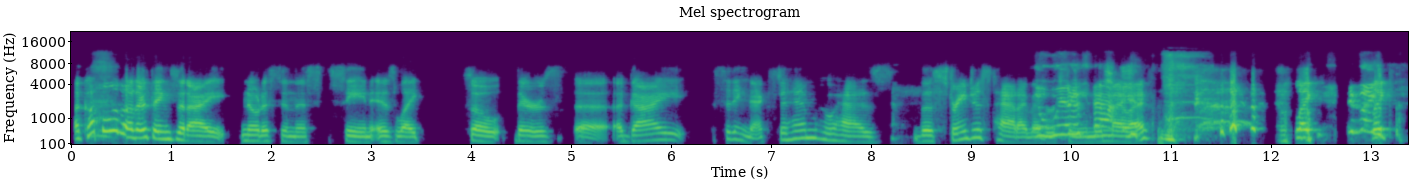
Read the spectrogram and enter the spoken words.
a couple of other things that I noticed in this scene is like, so there's a, a guy sitting next to him who has the strangest hat I've The ever seen in my life. like, It's like, like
